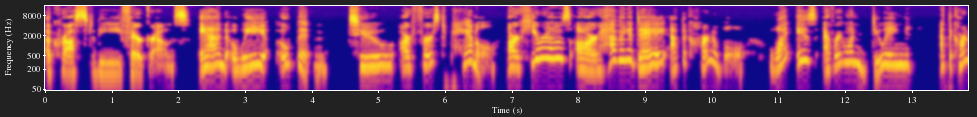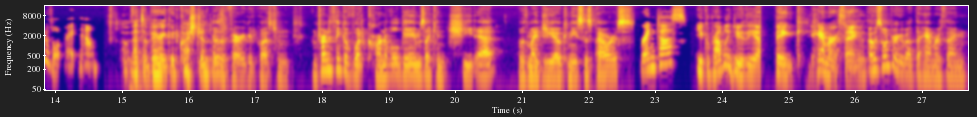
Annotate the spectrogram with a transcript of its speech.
across the fairgrounds. And we open to our first panel. Our heroes are having a day at the carnival. What is everyone doing at the carnival right now? Oh, that's a very good question. That is a very good question. I'm trying to think of what carnival games I can cheat at with my geokinesis powers. Ring toss? You could probably do the uh, big hammer thing. I was wondering about the hammer thing,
